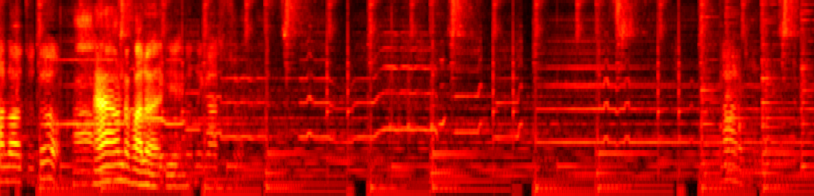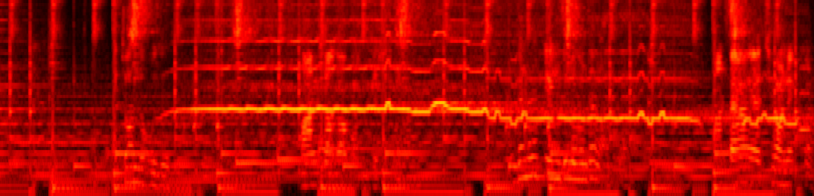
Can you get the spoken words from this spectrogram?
ভালো আছো তো? হ্যাঁ। আমরা ভালো আছি। হ্যাঁ চন্দ্রপুজো। তিন কিলোমিটার মানডাঙ্গা গেছি অনেকক্ষণ।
